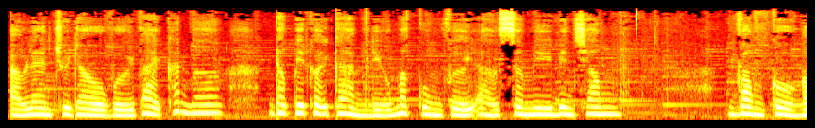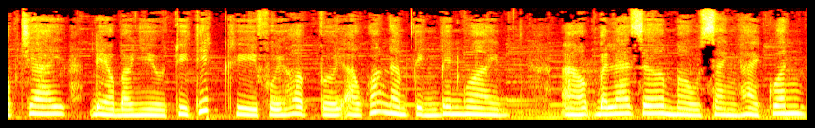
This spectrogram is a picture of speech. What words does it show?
áo len chui đầu với vải khăn mơ, đặc biệt gợi cảm nếu mặc cùng với áo sơ mi bên trong. Vòng cổ ngọc trai đeo bao nhiêu tùy thích khi phối hợp với áo khoác nam tính bên ngoài. Áo blazer màu xanh hải quân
